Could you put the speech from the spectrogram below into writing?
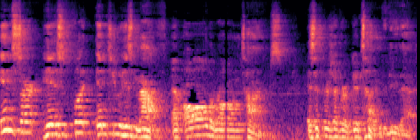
insert his foot into his mouth at all the wrong times, as if there's ever a good time to do that.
